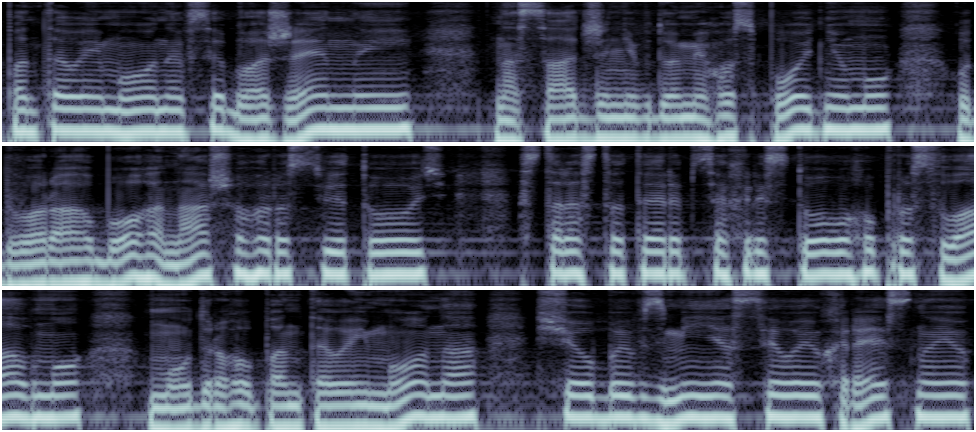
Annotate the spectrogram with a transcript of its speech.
Пантелеймоне всеблаженний, насаджені в домі Господньому, у дворах Бога нашого розцвітуть, старостотерпця Христового прославмо, мудрого Пантелеймона, що убив Змія силою хресною,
